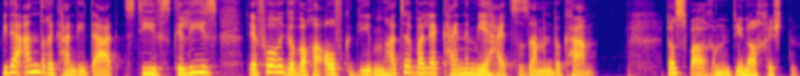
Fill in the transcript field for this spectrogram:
wie der andere Kandidat, Steve Scalise, der vorige Woche aufgegeben hatte, weil er keine Mehrheit zusammenbekam. Das waren die Nachrichten.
